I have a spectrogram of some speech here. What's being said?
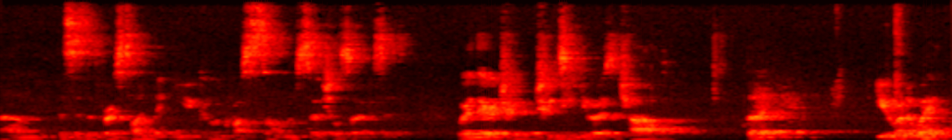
Um, this is the first time that you come across some social services where they're tre- treating you as a child. But you run away.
